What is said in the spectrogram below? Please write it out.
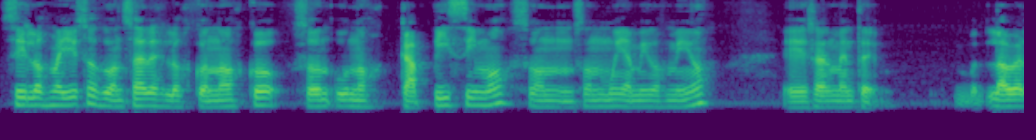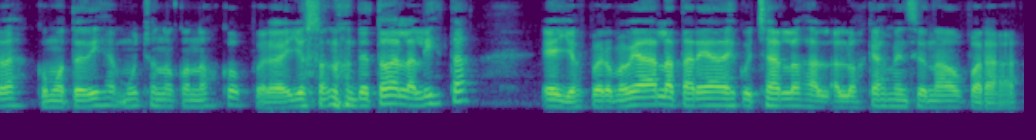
Sí, los mellizos González los conozco, son unos capísimos, son, son muy amigos míos. Eh, realmente, la verdad, como te dije, mucho no conozco, pero ellos son de toda la lista ellos, pero me voy a dar la tarea de escucharlos a, los que has mencionado para,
